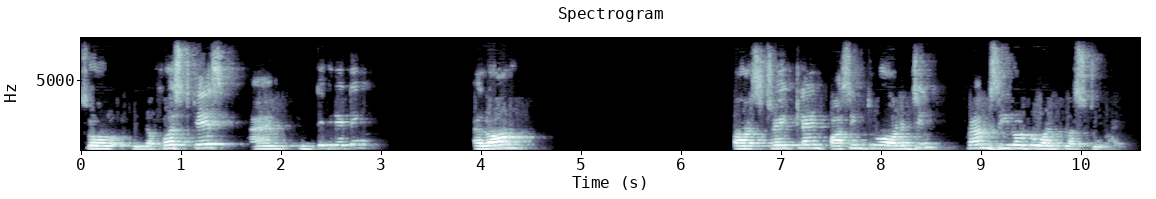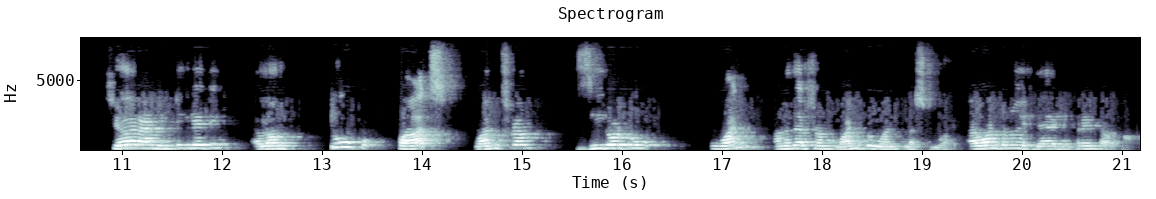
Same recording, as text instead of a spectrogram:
So in the first case, I am integrating along a straight line passing through origin from 0 to 1 plus 2i. Here I am integrating along two paths, one from 0 to 1, another from 1 to 1 plus 2i. I want to know if they are different or not.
